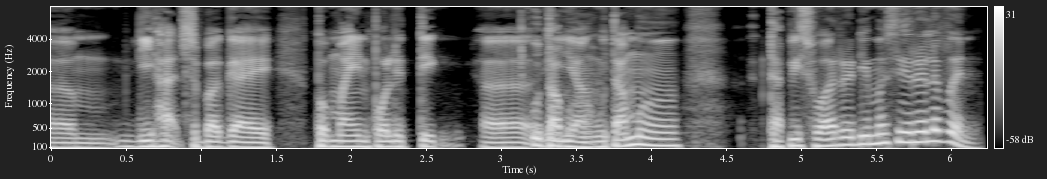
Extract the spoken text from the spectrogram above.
um, lihat sebagai pemain politik uh, Utama. yang utama tapi suara dia masih relevan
